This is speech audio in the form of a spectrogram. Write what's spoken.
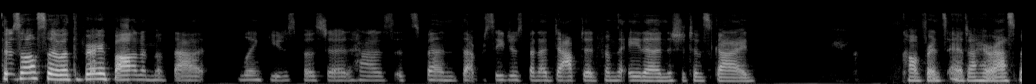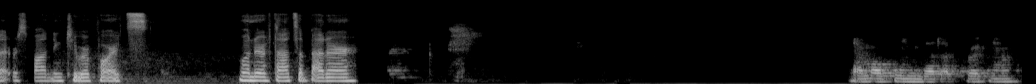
There's also at the very bottom of that link you just posted has it's been that procedure's been adapted from the ADA Initiatives Guide conference anti-harassment responding to reports. Wonder if that's a better I'm opening that up right now.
